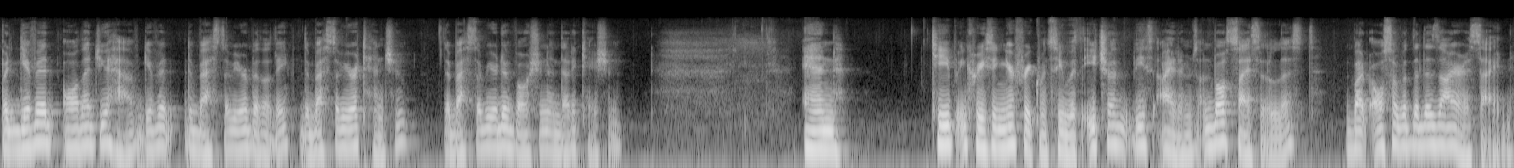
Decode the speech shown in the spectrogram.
but give it all that you have. Give it the best of your ability, the best of your attention, the best of your devotion and dedication. And keep increasing your frequency with each of these items on both sides of the list, but also with the desire side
